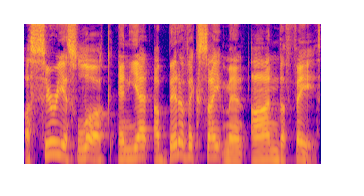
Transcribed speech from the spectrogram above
a serious look and yet a bit of excitement on the face.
